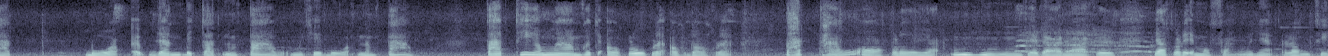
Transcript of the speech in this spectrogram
ตัดบวบเอ่อดันไปตัดน้ำเต้า ไม่ใช่บวบน้ำเต้า ตัดที่งามๆเขาจะออกลูกและออกดอกแล้วตัดเถาออกเลยอะ อืเสียดายมากเลยย่าก็เลยเอามาฝังไว้เนี่ย ลองสิ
